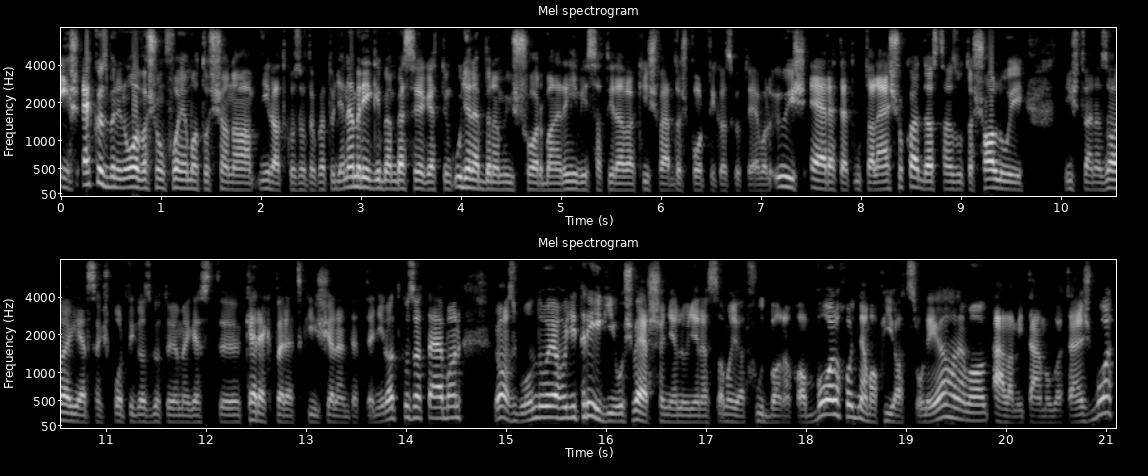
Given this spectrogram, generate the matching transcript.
és ekközben én olvasom folyamatosan a nyilatkozatokat. Ugye nem régiben beszélgettünk ugyanebben a műsorban Révész Attilával, Kisvárda sportigazgatójával. Ő is erre tett utalásokat, de aztán azóta Sallói István, az Alegerszeg sportigazgatója meg ezt Kerekperecki is jelentette nyilatkozatában. Ő azt gondolja, hogy itt régiós versenyelőnye lesz a magyar futballnak abból, hogy nem a piacról él, hanem az állami támogatásból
